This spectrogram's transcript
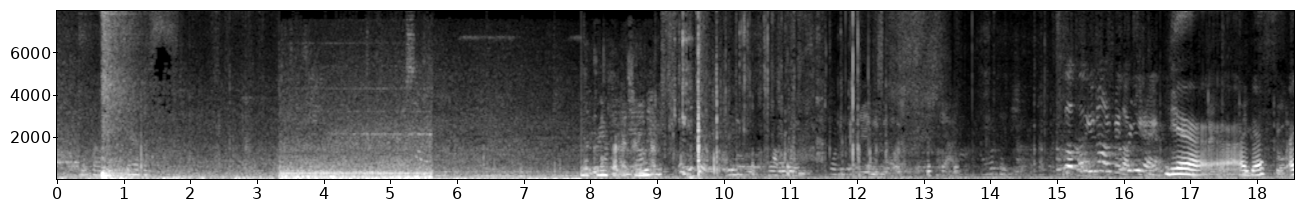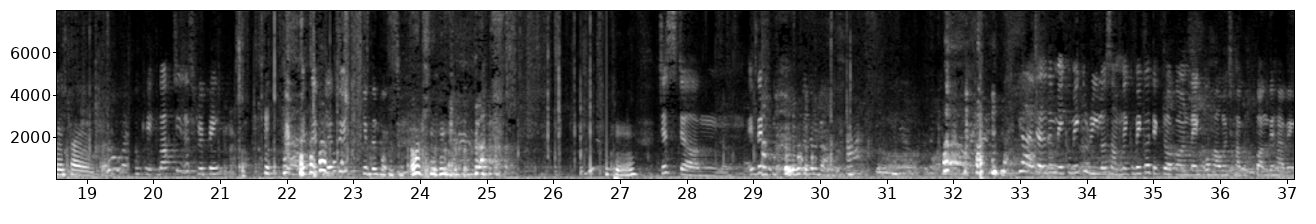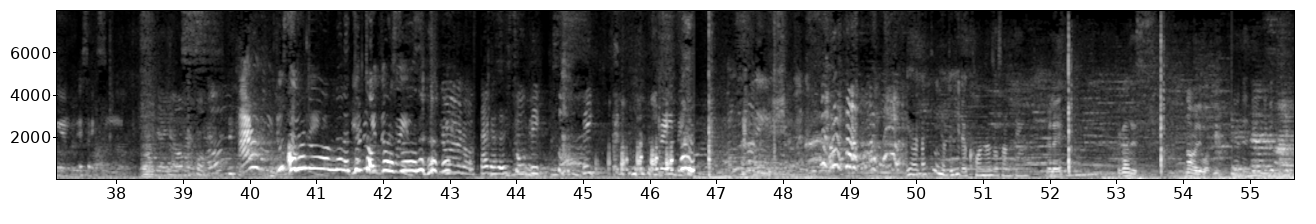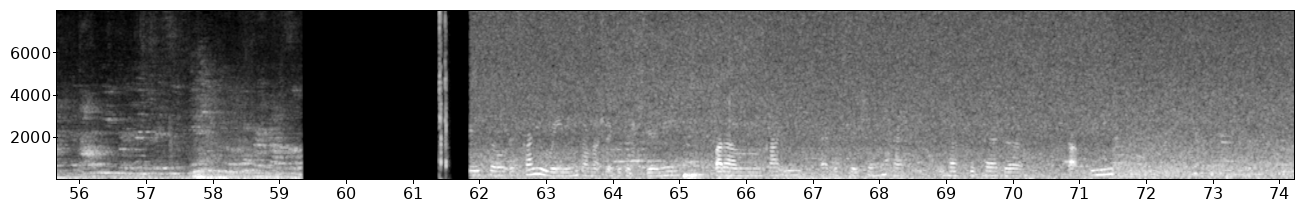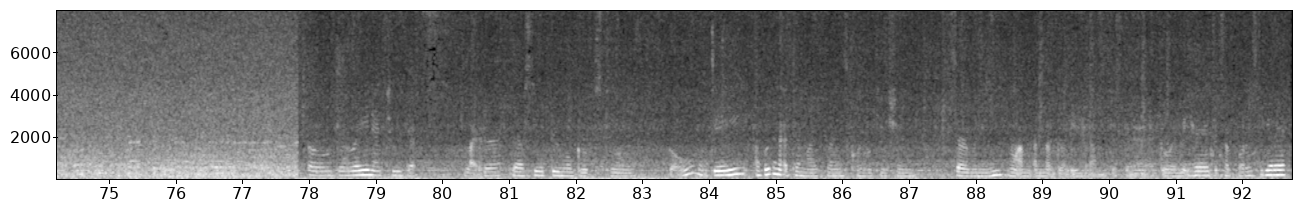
Coco, you know how to play Gakchi, right? Yeah, I guess. I can try it. Okay, Gakchi is just flipping. if they flip it, give them points. Okay. okay. Just, um, if they... yeah, tell them make, a make a reel or something, make, make a TikTok on like, oh, how much fun they're having in SIC. I don't know, do something. I don't know, I'm not a You TikTok person. points. No, no, no. That guy is so big, so big, very big. Yeah, I think you have to hit the corners or something. Really? Because it's not really working. Currently raining, so I'm not sure if you can hear me. But um, currently at the station, have, we have prepared the coffee. So the rain actually gets lighter. There are still two more groups to go. Today, I'm gonna attend my friend's convocation ceremony. No, I'm, I'm not going. But I'm just gonna go and meet her, and take some photos together.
